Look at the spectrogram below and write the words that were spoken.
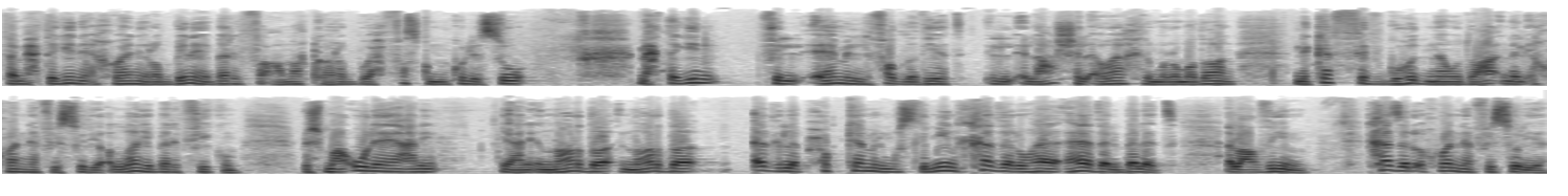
فمحتاجين يا إخواني ربنا يبارك في أعماركم يا رب ويحفظكم من كل سوء. محتاجين في الأيام الفضلة ديت العشر الأواخر من رمضان نكثف جهودنا ودعائنا لإخواننا في سوريا. الله يبارك فيكم. مش معقولة يعني يعني النهاردة النهاردة أغلب حكام المسلمين خذلوا هذا البلد العظيم. خذلوا إخواننا في سوريا.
